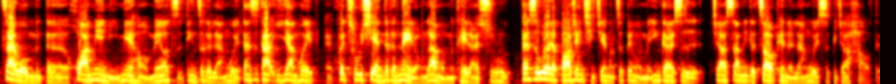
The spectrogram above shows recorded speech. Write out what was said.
在我们的画面里面哈没有指定这个栏位，但是它一样会。会出现这个内容，让我们可以来输入。但是为了保险起见哦，这边我们应该是加上一个照片的栏位是比较好的，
